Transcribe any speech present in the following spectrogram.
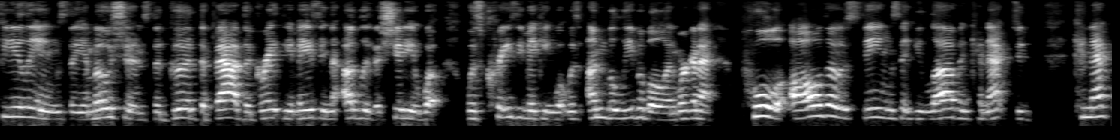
feelings the emotions the good the bad the great the amazing the ugly the shitty what was crazy making what was unbelievable. And we're gonna pull all those things that you love and connect to connect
